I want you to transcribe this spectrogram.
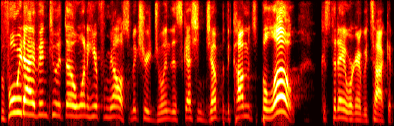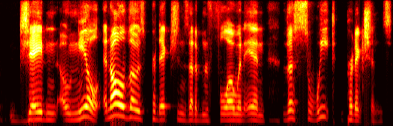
Before we dive into it, though, I want to hear from y'all. So make sure you join the discussion. Jump in the comments below because today we're going to be talking Jaden O'Neal and all those predictions that have been flowing in, the sweet predictions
